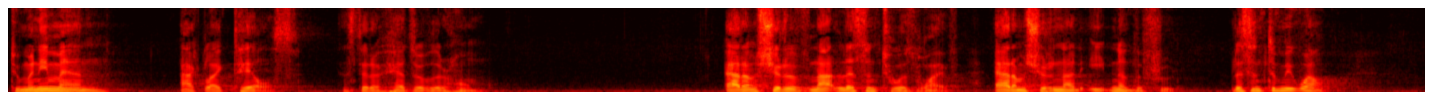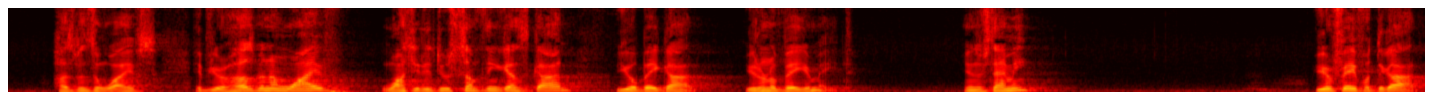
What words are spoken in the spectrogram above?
Too many men act like tails instead of heads over their home. Adam should have not listened to his wife. Adam should have not eaten of the fruit. Listen to me well. Husbands and wives, if your husband and wife wants you to do something against God, you obey God. You don't obey your mate. You understand me? You're faithful to God.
